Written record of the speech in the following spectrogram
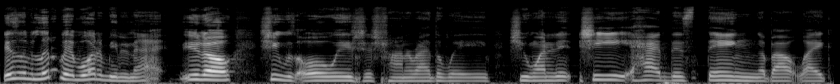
there's a little bit more to me than that. You know, she was always just trying to ride the wave. She wanted it. She had this thing about like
